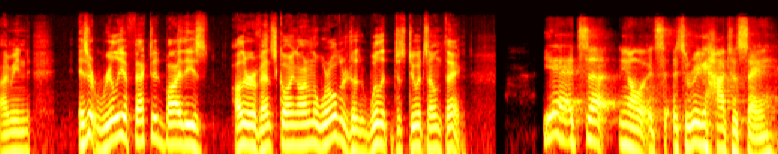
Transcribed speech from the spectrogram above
I mean, is it really affected by these other events going on in the world or will it just do its own thing? Yeah, it's uh, you know, it's it's really hard to say.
